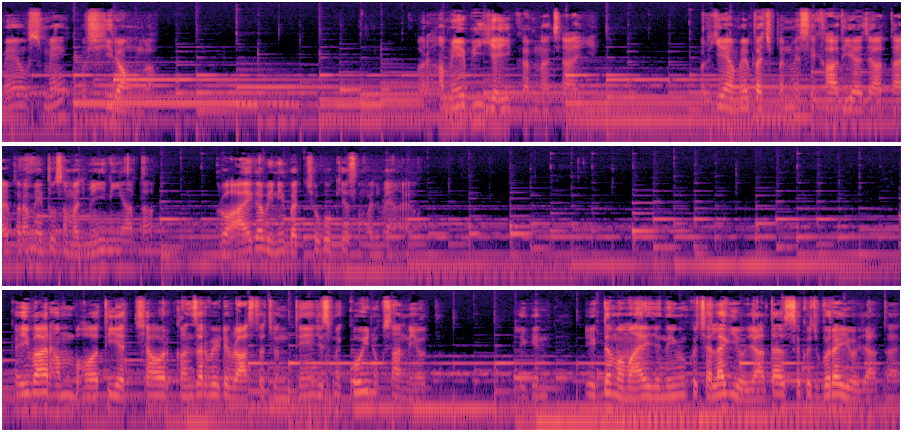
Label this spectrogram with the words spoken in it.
मैं उसमें खुश ही रहूँगा। और हमें भी यही करना चाहिए। और ये हमें बचपन में सिखा दिया जाता है, पर हमें तो समझ में ही नहीं आता। और आएगा भी नहीं, बच्चों को क्या समझ में आएगा? कई बार हम बहुत ही अच्छा और कंजर्वेटिव रास्ता चुनते हैं, जिसमें कोई नुकसान नहीं होता। लेकिन एकदम हमारी ज़िंदगी में कुछ अलग ही हो जाता है, उससे कुछ बुरा ही हो जाता है।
